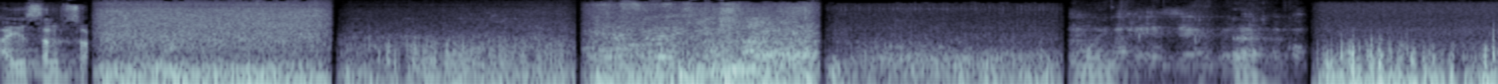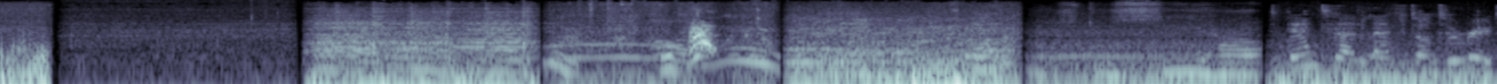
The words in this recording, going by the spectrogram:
Are you some sort? Then turn left onto route.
